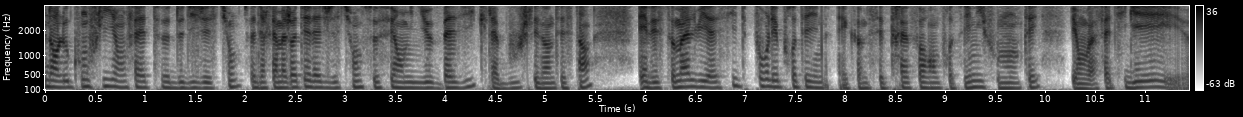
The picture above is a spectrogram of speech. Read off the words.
dans le conflit en fait de digestion. C'est-à-dire que la majorité de la digestion se fait en milieu basique, la bouche, les intestins. Et l'estomac, lui, acide pour les protéines. Et comme c'est très fort en protéines, il faut monter. Et on va fatiguer. Et euh,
